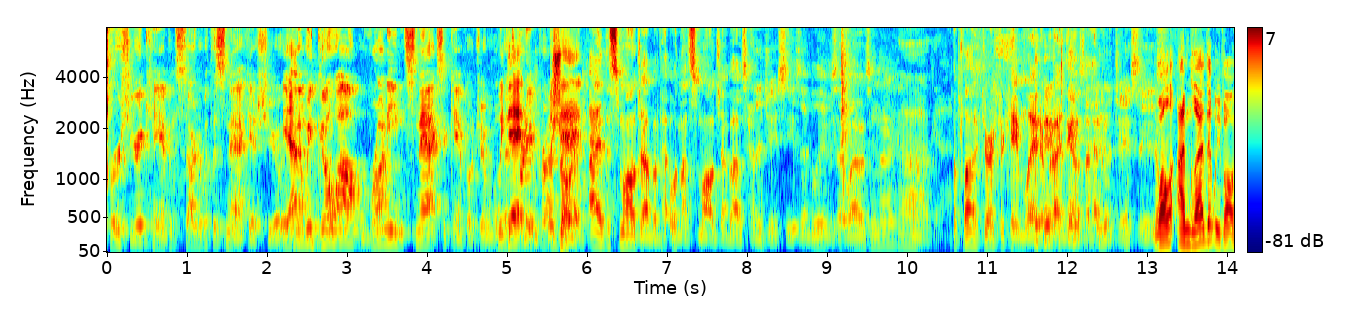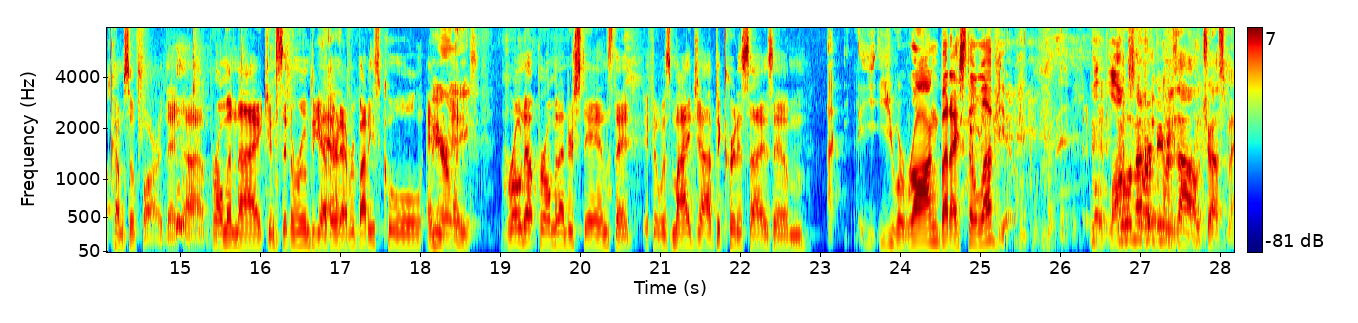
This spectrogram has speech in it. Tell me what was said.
first year at camp, it started with the snack issue, Yeah. and then we go out running snacks at Camp Ojibwa. We That's did. pretty We impressive. did. I had the small job of well, not small job. I was head of JCs, I believe. Is that why I was in there? Oh god. Athletic director came later, but I think I was the head of the JCs. Well, I'm glad that we've all come so far. That uh, Pearlman and I can sit in a room together Yeah. and everybody's cool. And, Barely. and grown-up Pearlman understands that if it was my job to criticize him, I, y- you were wrong, but I still love you. L- it long will story, never be resolved. Trust me.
